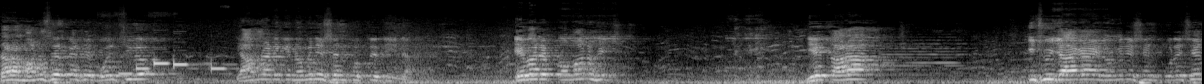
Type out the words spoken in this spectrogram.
তারা মানুষের কাছে বলছিল যে আমরা নাকি নমিনেশন করতে দিই না। এবারে প্রমাণ হয়েছে যে তারা কিছু জায়গায় নমিনেশন করেছেন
